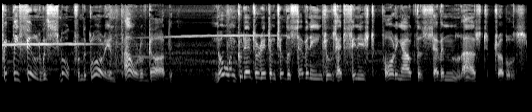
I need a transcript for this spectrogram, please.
quickly filled with smoke from the glory and power of God. No one could enter it until the seven angels had finished pouring out the seven last troubles.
